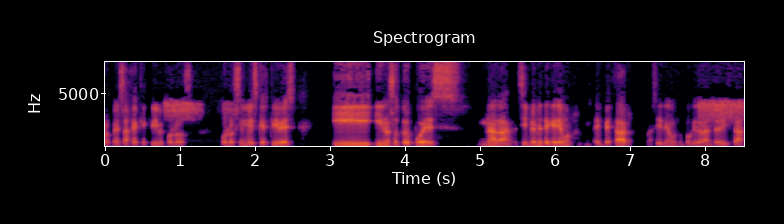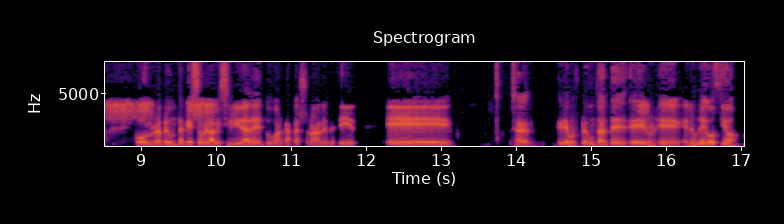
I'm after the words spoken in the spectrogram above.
los mensajes que escribes, por los, por los emails que escribes, y, nosotros, pues, nada, simplemente queríamos empezar, así digamos un poquito la entrevista, con una pregunta que es sobre la visibilidad de tu marca personal, es decir, eh, o sea, queríamos preguntarte, eh, en, un, eh, en un negocio,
